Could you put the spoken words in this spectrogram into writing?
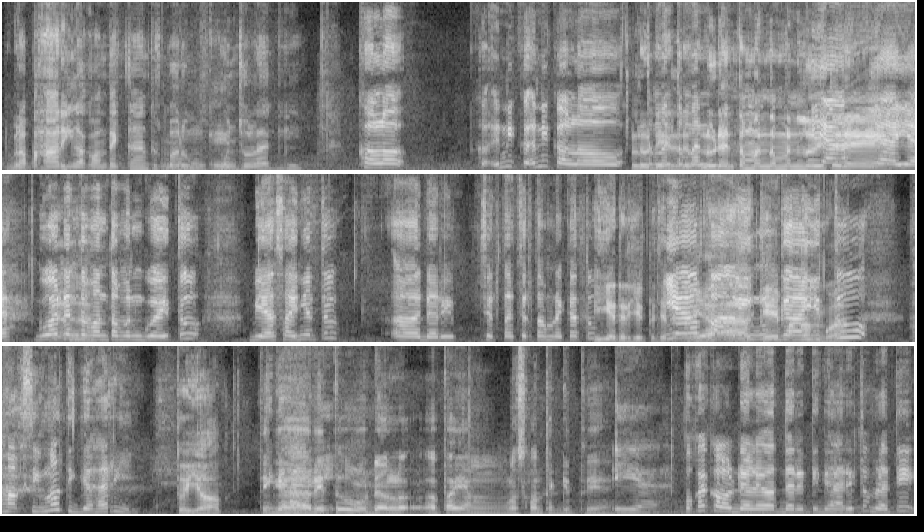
berapa hari nggak kontak kan terus Nggak baru mungkin. muncul lagi? kalau ke- ini ke- ini kalau Lu deh, lu, teman-teman lu dan temen-temen lu itu Iya, deh. Iya, iya. Gue dan Ya. teman-teman gue itu biasanya tuh eh, dari cerita-cerita mereka tuh Iya dari cerita-cerita. Iya, Ya, paling oke, enggak paham itu gua. maksimal tiga hari. Tuh Yob. Tiga hari, hari, tuh iya. udah lo, apa yang lost contact gitu ya Iya, pokoknya kalau udah lewat dari tiga hari tuh berarti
